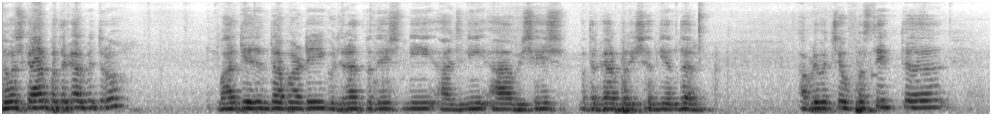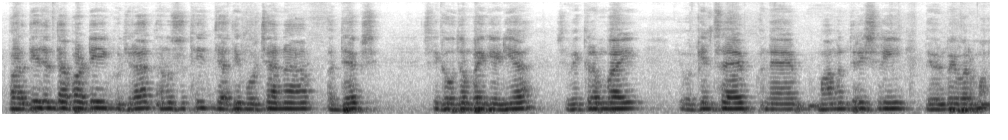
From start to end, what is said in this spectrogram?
નમસ્કાર પત્રકાર મિત્રો. ભારતીય જનતા પાર્ટી ગુજરાત પ્રદેશની આજની આ વિશેષ પત્રકાર પરિષદની અંદર આપણી વચ્ચે ઉપસ્થિત ભારતીય જનતા પાર્ટી ગુજરાત અનુસૂચિત જાતિ મોરચાના અધ્યક્ષ શ્રી ગૌતમભાઈ ગેડિયા શ્રી વિક્રમભાઈ વકીલ સાહેબ અને મહામંત્રી શ્રી દેવનભાઈ વર્મા.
